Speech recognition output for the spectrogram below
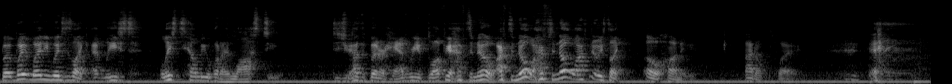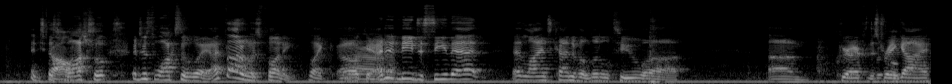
but when, when he wins, he's like, at least at least tell me what I lost to. Did you have the better hand? Were you bluffing? I have to know. I have to know. I have to know. I have to know. He's like, oh, honey, I don't play. and just Oh, walks. It just walks away. I thought it was funny. It's like, oh, okay, I didn't need to see that. That line's kind of a little too uh, um, queer eye for the straight guy,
